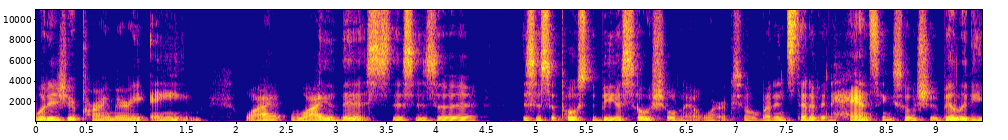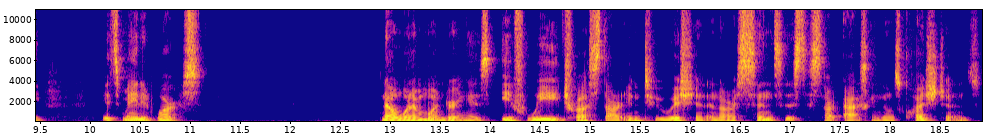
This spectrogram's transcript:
What is your primary aim? Why why this? This is a this is supposed to be a social network. So but instead of enhancing sociability, it's made it worse. Now, what I'm wondering is if we trust our intuition and our senses to start asking those questions,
